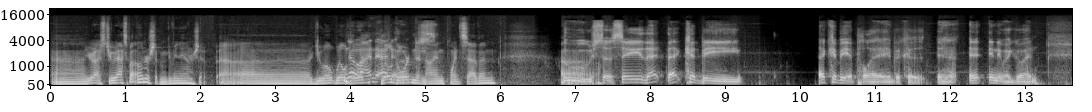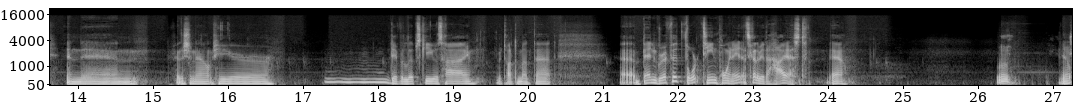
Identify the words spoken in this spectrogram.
Uh, you asked you asked about ownership. I'm giving you the ownership. Uh, you will Will No, Gordon, I- I Will. Gordon at nine point seven. Uh, Ooh, so see that that could be that could be a play because yeah. It, anyway, go ahead. And then finishing out here, mm, David Lipsky was high. We talked about that. Uh, ben Griffin, 14.8. That's got to be the highest. Yeah. Hmm. Yep.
